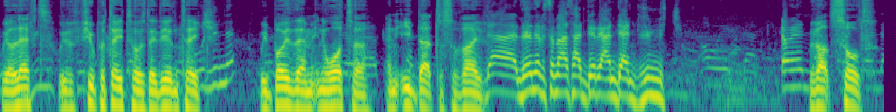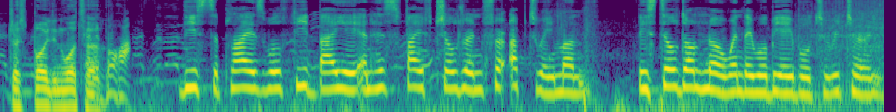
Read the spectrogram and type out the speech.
We are left with a few potatoes they didn't take. We boil them in water and eat that to survive without salt, just boiled in water. These supplies will feed Baye and his five children for up to a month. They still don't know when they will be able to return.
